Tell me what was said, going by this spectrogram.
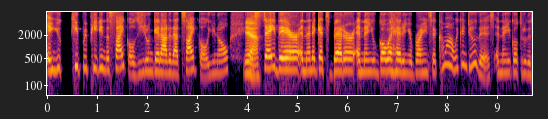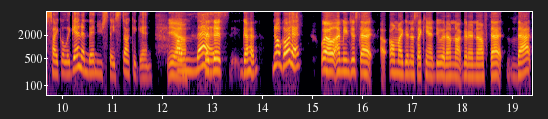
and you keep repeating the cycles. You don't get out of that cycle, you know? yeah. You stay there and then it gets better and then you go ahead and your brain said, come on, we can do this. And then you go through the cycle again and then you stay stuck again. Yeah. But Unless, this, go ahead. no, go ahead. Well, I mean, just that, uh, oh my goodness, I can't do it. I'm not good enough. That, that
